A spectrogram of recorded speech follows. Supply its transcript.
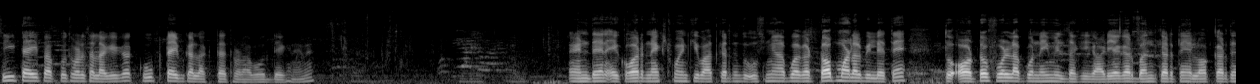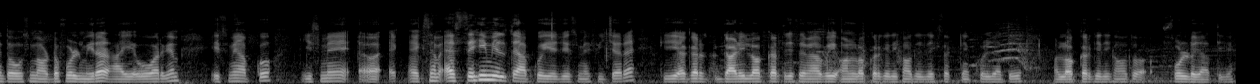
सी टाइप आपको थोड़ा सा लगेगा कूप टाइप का लगता है थोड़ा बहुत देखने में। एंड देन एक और नेक्स्ट पॉइंट की बात करते हैं तो उसमें आपको अगर टॉप मॉडल भी लेते हैं तो ऑटो फोल्ड आपको नहीं मिलता कि गाड़ी अगर बंद करते हैं लॉक करते हैं तो उसमें ऑटो फोल्ड मिरर आई ओवर गेम इसमें आपको, इसमें एक्स एम एस से ही मिलता है आपको ये जो इसमें फीचर है, कि अगर गाड़ी लॉक करते जैसे मैं अभी अनलॉक करके दिखाऊँ तो देख सकते हैं, खुल जाती है, और लॉक करके दिखाऊँ तो फोल्ड हो जाती है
